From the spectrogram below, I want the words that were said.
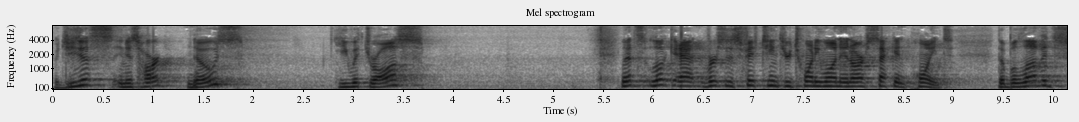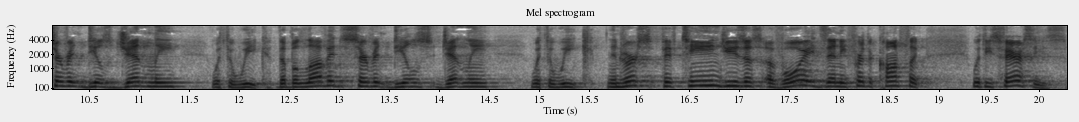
But Jesus, in his heart, knows He withdraws. Let's look at verses 15 through 21 in our second point. The beloved servant deals gently with the weak. The beloved servant deals gently with the weak. In verse 15, Jesus avoids any further conflict with these Pharisees.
